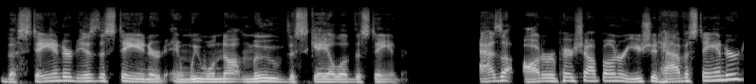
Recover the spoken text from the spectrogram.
The standard is the standard, and we will not move the scale of the standard. As an auto repair shop owner, you should have a standard,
